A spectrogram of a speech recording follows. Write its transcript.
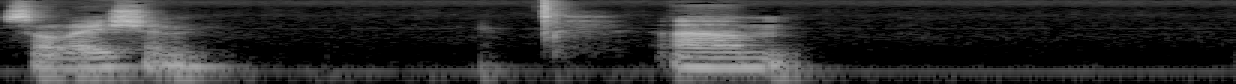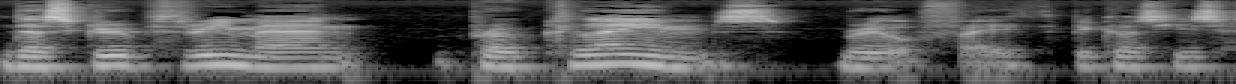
salvation. Um, this group three man proclaims real faith because he's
